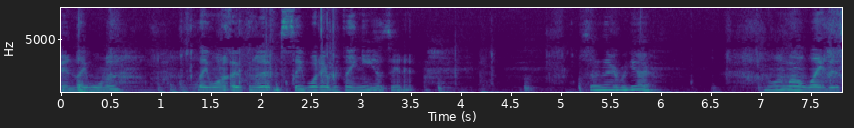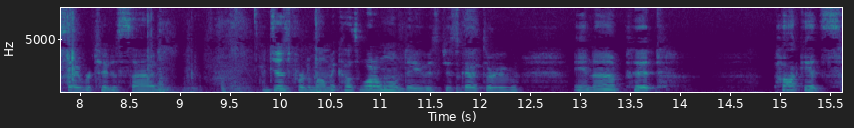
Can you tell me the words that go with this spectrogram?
and they want to they want to open it up and see what everything is in it. So there we go. And I'm going to lay this over to the side just for the moment because what I want to do is just go through and uh, put pockets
